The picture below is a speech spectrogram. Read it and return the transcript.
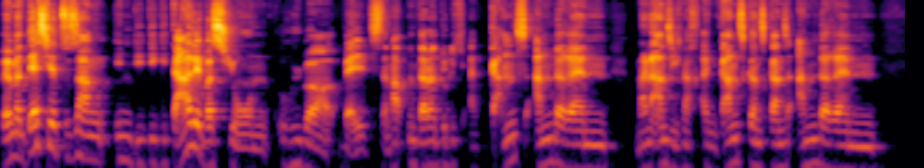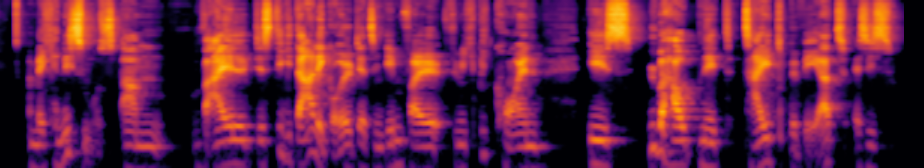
Wenn man das jetzt sozusagen in die digitale Version rüberwälzt, dann hat man da natürlich einen ganz anderen, meiner Ansicht nach, einen ganz, ganz, ganz anderen Mechanismus. Ähm, weil das digitale Gold, jetzt in dem Fall für mich Bitcoin, ist überhaupt nicht zeitbewährt. Es ist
